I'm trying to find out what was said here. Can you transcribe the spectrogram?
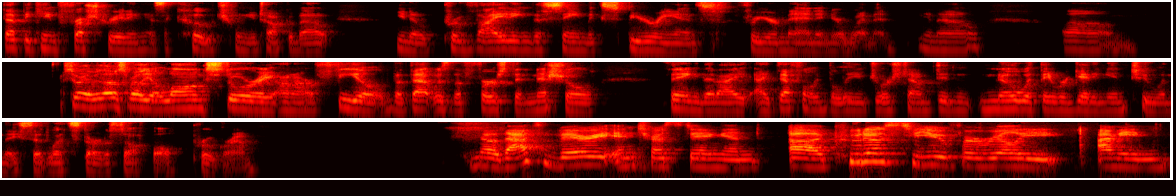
that became frustrating as a coach when you talk about you know providing the same experience for your men and your women you know? Um, so anyway, that was really a long story on our field, but that was the first initial thing that I, I definitely believe Georgetown didn't know what they were getting into when they said, let's start a softball program. No, that's very interesting. And uh, kudos to you for really, I mean,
